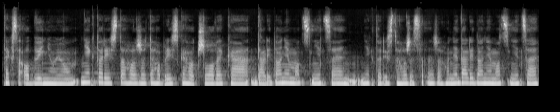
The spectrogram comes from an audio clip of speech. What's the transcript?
tak sa obvinujú. Niektorí z toho, že toho blízkeho človeka dali do nemocnice, niektorí z toho, že, sa, že ho nedali do nemocnice.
